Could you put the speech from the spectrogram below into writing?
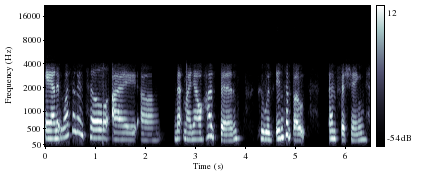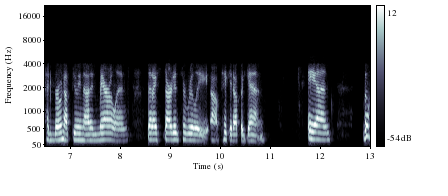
And it wasn't until I uh, met my now husband, who was into boats and fishing, had grown up doing that in Maryland, that I started to really uh, pick it up again. And the,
